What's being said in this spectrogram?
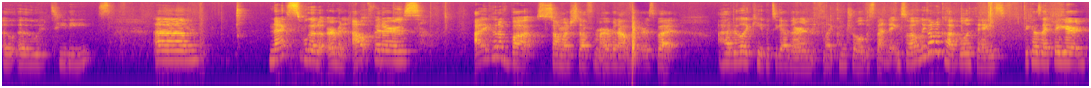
OOTDs. Um, next, we'll go to Urban Outfitters. I could have bought so much stuff from Urban Outfitters, but I had to like keep it together and like control the spending. So I only got a couple of things because I figured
